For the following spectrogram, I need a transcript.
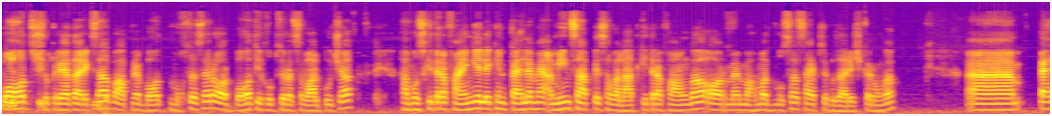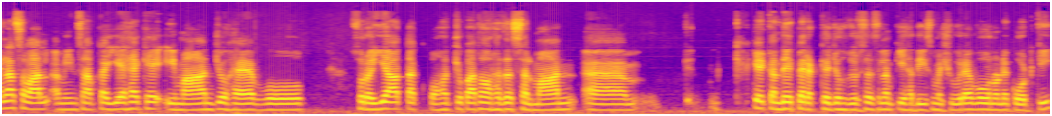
بہت شکریہ طارق صاحب آپ نے بہت مختصر اور بہت ہی خوبصورت سوال پوچھا۔ ہم اس کی طرف آئیں گے لیکن پہلے میں امین صاحب کے سوالات کی طرف آؤں گا اور میں محمد موسا صاحب سے گزارش کروں گا۔ پہلا سوال امین صاحب کا یہ ہے کہ ایمان جو ہے وہ سریا تک پہنچ چکا تھا اور حضرت سلمان کے کندھے پہ رکھ کے جو حضور صلی اللہ علیہ وسلم کی حدیث مشہور ہے وہ انہوں نے کوٹ کی۔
